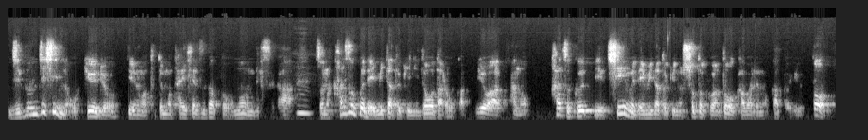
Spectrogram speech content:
自分自身のお給料っていうのはとても大切だと思うんですが、うん、その家族で見たときにどうだろうか、要はあの家族っていうチームで見たときの所得はどう変わるのかというと、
